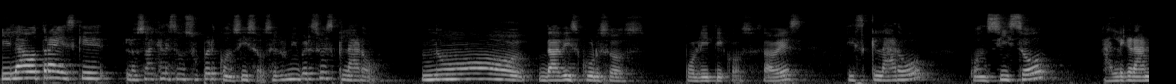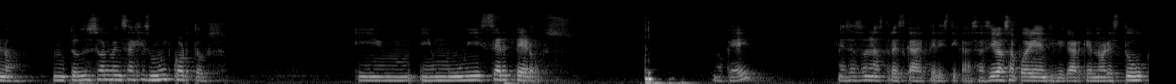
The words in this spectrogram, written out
Y la otra es que los ángeles son súper concisos, el universo es claro, no da discursos políticos, ¿sabes? Es claro, conciso, al grano. Entonces son mensajes muy cortos y, muy certeros. ¿Ok? Esas son las tres características. Así vas a poder identificar que no eres tú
